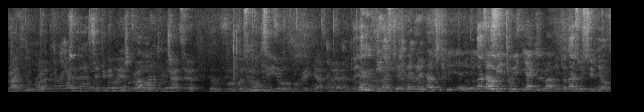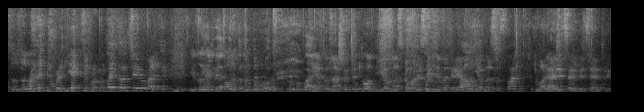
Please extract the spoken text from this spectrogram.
брати, в, е, це ти не маєш права втручатися в конструкцію покриття. е? Дав е, Ну, відповідь, як мав. Ну, То нащо щебнем? Забрати підприємців, прокопати траншею вранці і Я залити скажу, дадуть добро, Ні, то наш бетон. Є у нас прогресивний матеріал, є у нас асфальт, купляється в епіцентрі.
